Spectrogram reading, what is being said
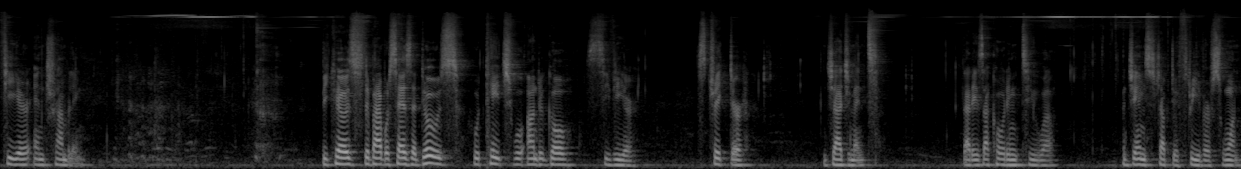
fear and trembling. because the Bible says that those who teach will undergo severe, stricter judgment. That is according to uh, James chapter 3, verse 1.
